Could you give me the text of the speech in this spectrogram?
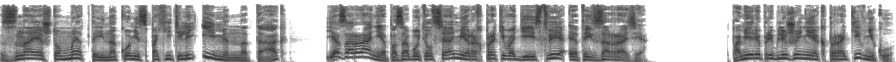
Зная, что Мэтта и Накомис похитили именно так, я заранее позаботился о мерах противодействия этой заразе. По мере приближения к противнику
